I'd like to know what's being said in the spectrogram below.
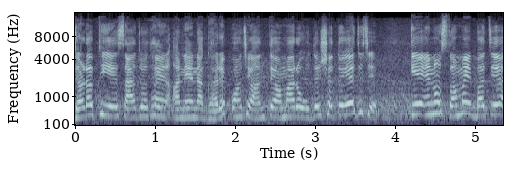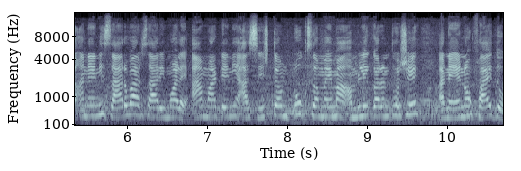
ઝડપથી એ સાજો થાય અને એના ઘરે પહોંચે. અંતે અમારો ઉદ્દેશ્ય તો એ જ છે કે એનો સમય બચે અને એની સારવાર સારી મળે. આ માટેની આ સિસ્ટમ ટૂંક સમયમાં અમલીકરણ થશે અને એનો ફાયદો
